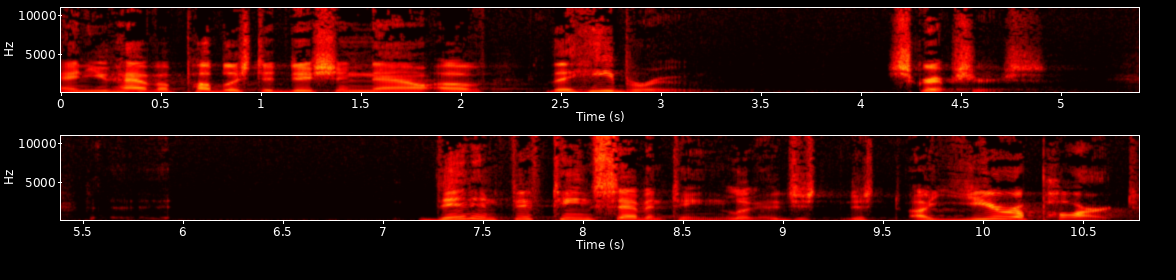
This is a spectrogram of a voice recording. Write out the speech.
and you have a published edition now of the Hebrew scriptures. Then in 1517, look, just, just a year apart,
